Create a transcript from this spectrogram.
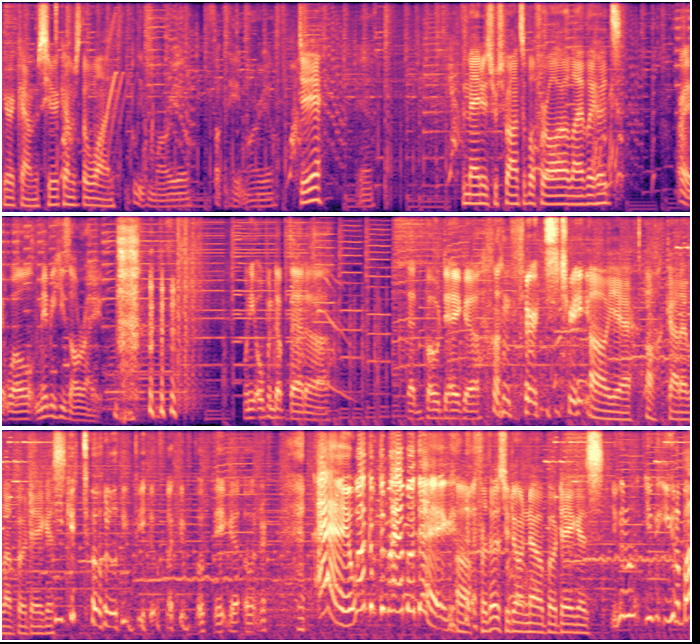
Here it comes. Here comes the one. I believe Mario. Fucking hate Mario. Do you? Yeah. The man who's responsible for all our livelihoods. Alright, well, maybe he's alright. when he opened up that, uh, that bodega on 3rd Street, Oh yeah. Oh god, I love he bodegas. could totally be a fucking bodega owner. Hey, welcome to my bodega! Oh, for those who don't know, bodegas, You gonna, you, you gonna buy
